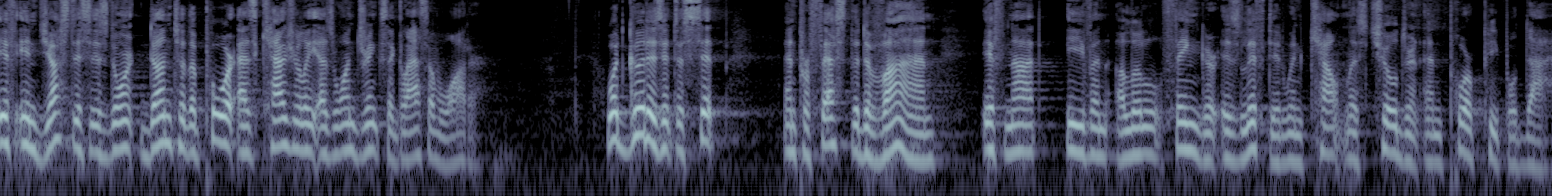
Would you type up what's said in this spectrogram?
if injustice is done to the poor as casually as one drinks a glass of water? What good is it to sit and profess the divine if not even a little finger is lifted when countless children and poor people die?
